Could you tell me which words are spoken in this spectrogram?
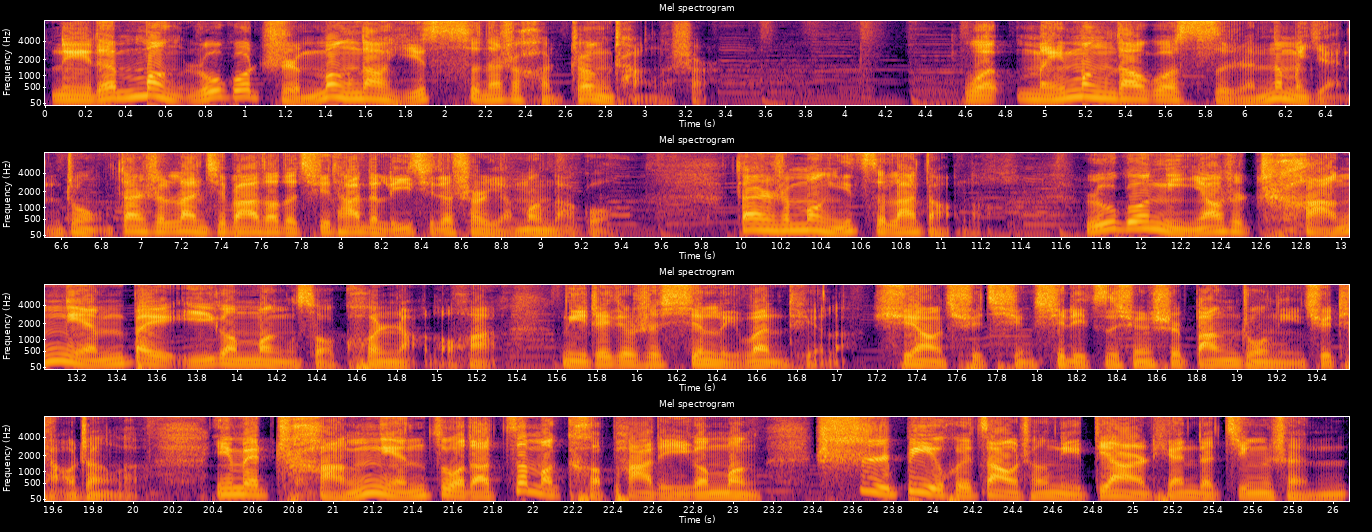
你的梦如果只梦到一次，那是很正常的事儿。我没梦到过死人那么严重，但是乱七八糟的其他的离奇的事儿也梦到过，但是梦一次拉倒了。如果你要是常年被一个梦所困扰的话，你这就是心理问题了，需要去请心理咨询师帮助你去调整了。因为常年做到这么可怕的一个梦，势必会造成你第二天的精神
